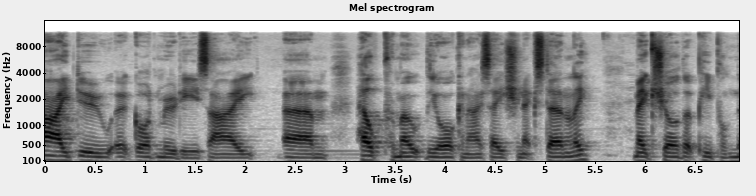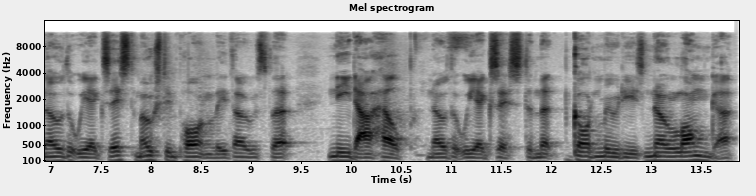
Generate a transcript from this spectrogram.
I do at Gordon Moody is I um, help promote the organisation externally, make sure that people know that we exist. Most importantly, those that need our help know that we exist and that Gordon Moody is no longer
